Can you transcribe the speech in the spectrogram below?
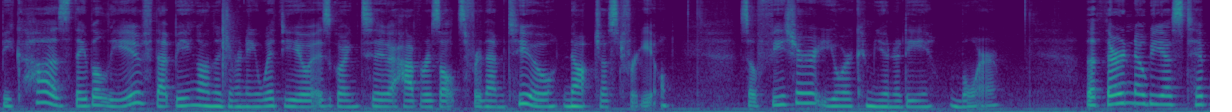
because they believe that being on the journey with you is going to have results for them too, not just for you. So feature your community more. The third no BS tip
